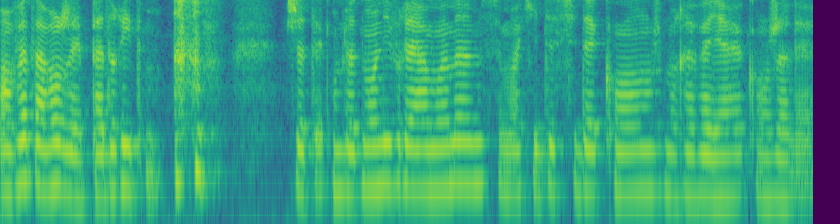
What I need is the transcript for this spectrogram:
En fait, avant, j'avais pas de rythme. J'étais complètement livrée à moi-même. C'est moi qui décidais quand je me réveillais, quand j'allais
